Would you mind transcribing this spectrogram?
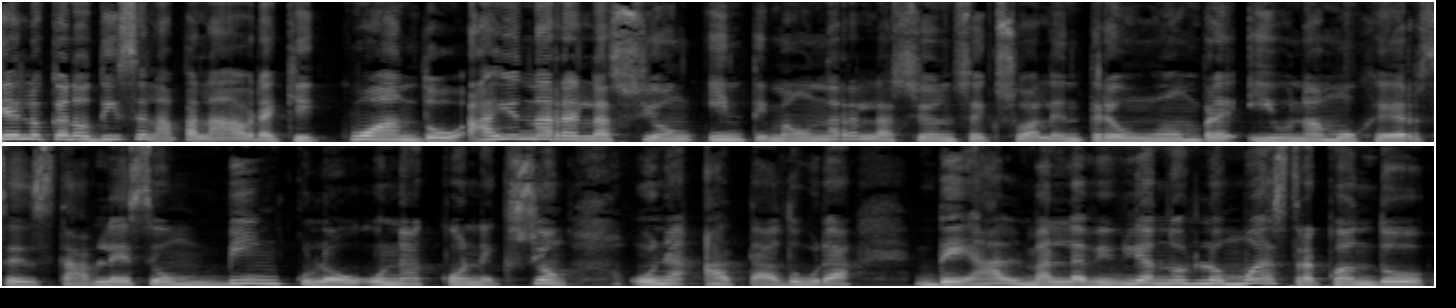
¿Qué es lo que nos dice la palabra? Que cuando hay una relación íntima, una relación sexual entre un hombre y una mujer, se establece un vínculo, una conexión, una atadura de alma. La Biblia nos lo muestra cuando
